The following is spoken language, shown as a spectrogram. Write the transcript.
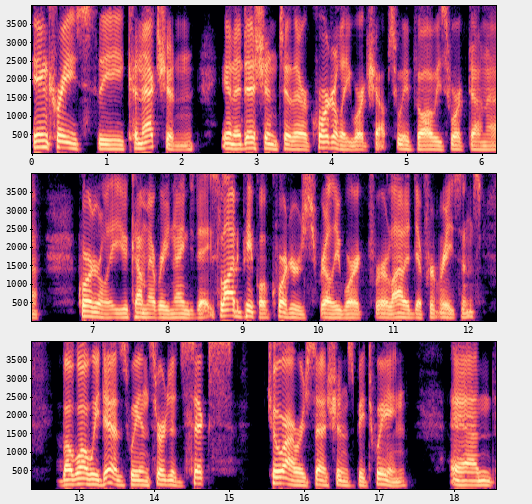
increase the connection in addition to their quarterly workshops, we've always worked on a quarterly. You come every 90 days. A lot of people, quarters really work for a lot of different reasons. But what we did is we inserted six two hour sessions between, and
